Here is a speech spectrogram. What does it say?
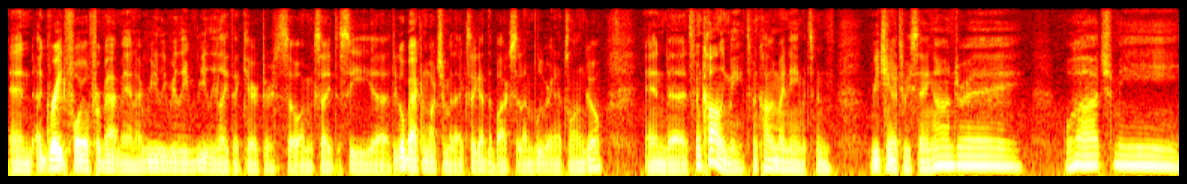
and a great foil for Batman. I really, really, really like that character. So I'm excited to see uh, to go back and watch some of that because I got the box set on Blu-ray not too long ago, and uh, it's been calling me. It's been calling my name. It's been reaching out to me saying, "Andre, watch me,"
